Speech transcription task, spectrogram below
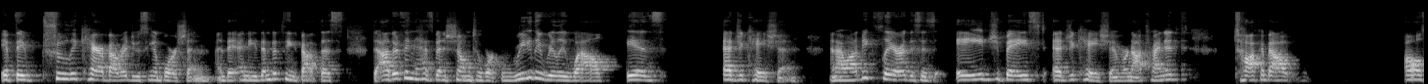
If they truly care about reducing abortion, and they, I need them to think about this. The other thing that has been shown to work really, really well is education. And I want to be clear this is age based education. We're not trying to talk about all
